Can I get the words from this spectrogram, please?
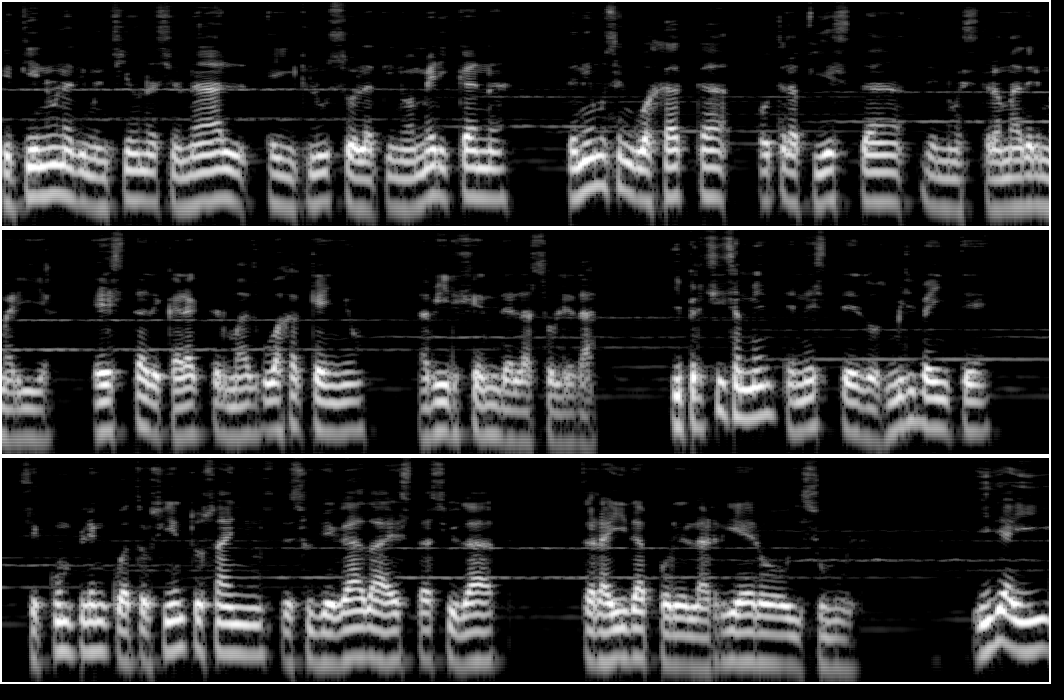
que tiene una dimensión nacional e incluso latinoamericana, tenemos en Oaxaca otra fiesta de Nuestra Madre María, esta de carácter más oaxaqueño, la Virgen de la Soledad. Y precisamente en este 2020 se cumplen 400 años de su llegada a esta ciudad traída por el arriero Izumul. Y de ahí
